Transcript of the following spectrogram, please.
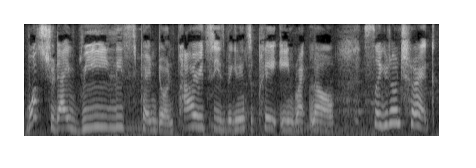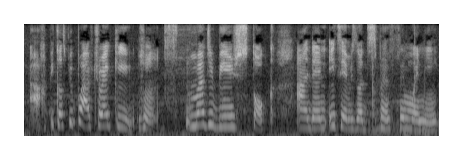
What should i really spend on? Priority is beginning to play in right now. So you don't trek. Ah, because people are trekking. Imagine being stuck and then atm is not dispensing money.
